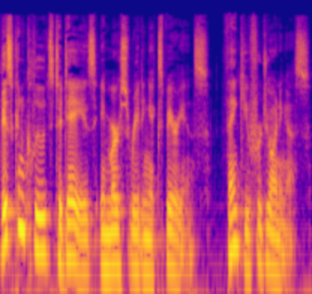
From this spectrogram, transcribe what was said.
This concludes today's Immerse Reading Experience. Thank you for joining us.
